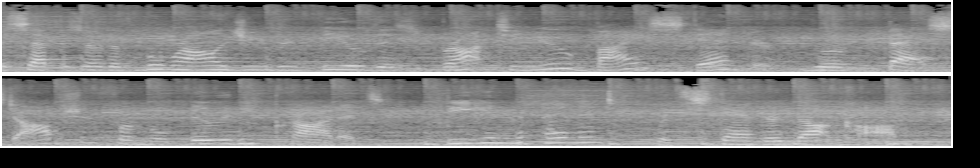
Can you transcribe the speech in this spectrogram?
This episode of Boomerology Revealed is brought to you by Stander, your best option for mobility products. Be independent with Stander.com.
